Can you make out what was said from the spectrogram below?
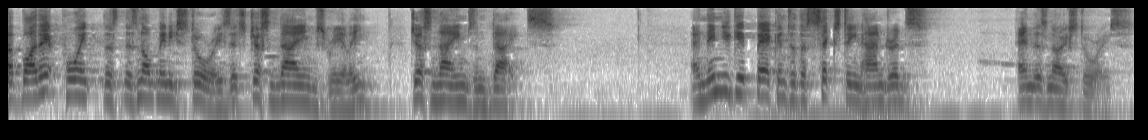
But by that point, there's, there's not many stories. It's just names, really, just names and dates. And then you get back into the 1600s, and there's no stories.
